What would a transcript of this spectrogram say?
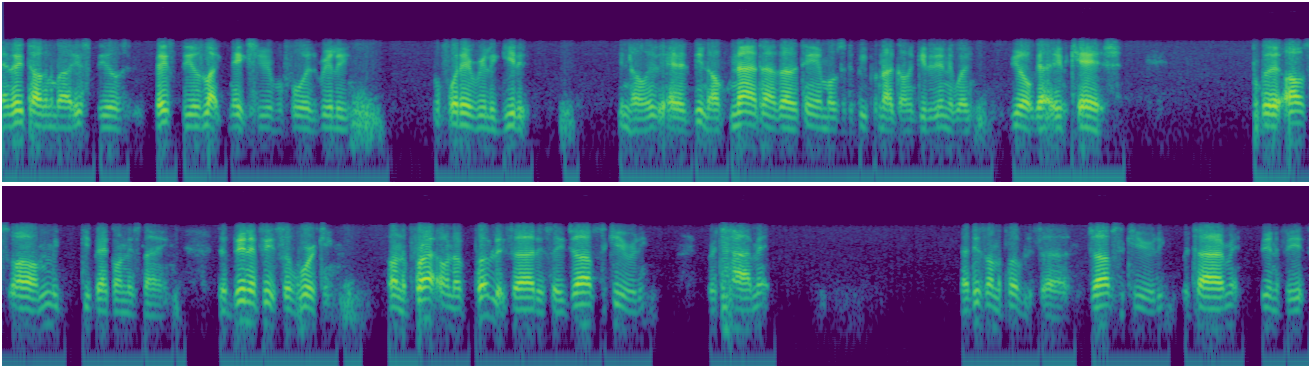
and they talking about it still they still like next year before it really before they really get it. You know, and you know, nine times out of ten, most of the people not to get it anyway. You don't got any cash. But also, um, let me get back on this thing. The benefits of working on the pri- on the public side, it's a job security, retirement. Now, this on the public side: job security, retirement, benefits,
